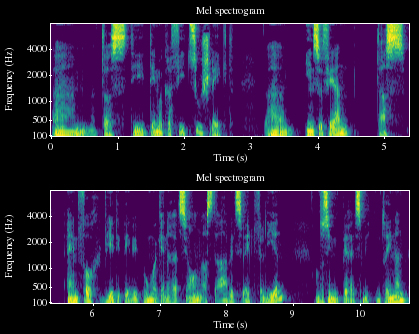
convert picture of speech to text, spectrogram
ähm, dass die Demografie zuschlägt. Äh, insofern, dass einfach wir die Babyboomer-Generation aus der Arbeitswelt verlieren, und da sind wir bereits mittendrin,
